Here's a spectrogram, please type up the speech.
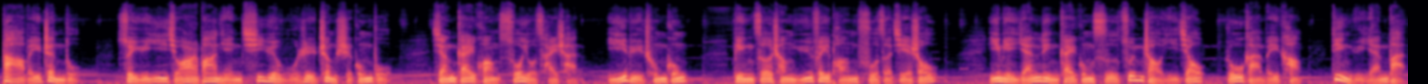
大为震怒，遂于一九二八年七月五日正式公布，将该矿所有财产一律充公，并责成于飞鹏负责接收，以免严令该公司遵照移交，如敢违抗。定予严办，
